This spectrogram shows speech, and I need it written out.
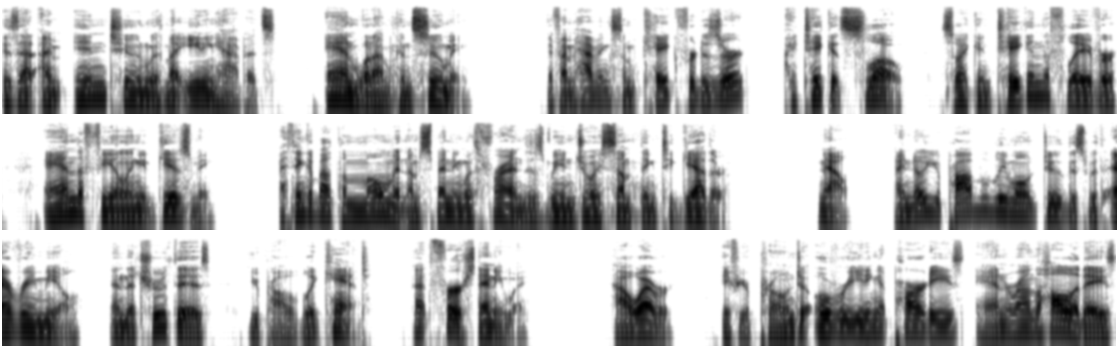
is that I'm in tune with my eating habits and what I'm consuming. If I'm having some cake for dessert, I take it slow so I can take in the flavor and the feeling it gives me. I think about the moment I'm spending with friends as we enjoy something together. Now, I know you probably won't do this with every meal, and the truth is, you probably can't, at first anyway. However, if you're prone to overeating at parties and around the holidays,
